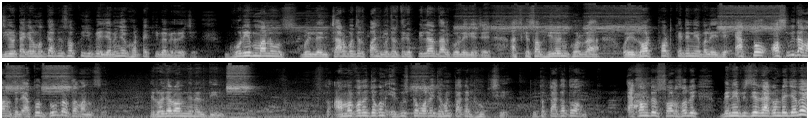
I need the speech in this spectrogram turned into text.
জিও ট্যাগের মধ্যে আপনি সব কিছু পেয়ে যাবেন যে ঘরটা কীভাবে হয়েছে। গরিব মানুষ, বুঝলেন, চার বছর, পাঁচ বছর থেকে পিলার দাঁড় করে রেখেছে। আজকে সব হিরোইন খোররা ওই রড ফট কেটে নিয়ে পালিয়েছে। এত অসুবিধা মানুষের, এত দুর্দশা মানুষের রোজা রমজানের দিন। তো আমার কথা যখন একুশটা বলে যখন টাকা ঢুকছে, তো তো টাকা তো অ্যাকাউন্টের সরাসরি বেনিফিসিয়ারি অ্যাকাউন্টে যাবে?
